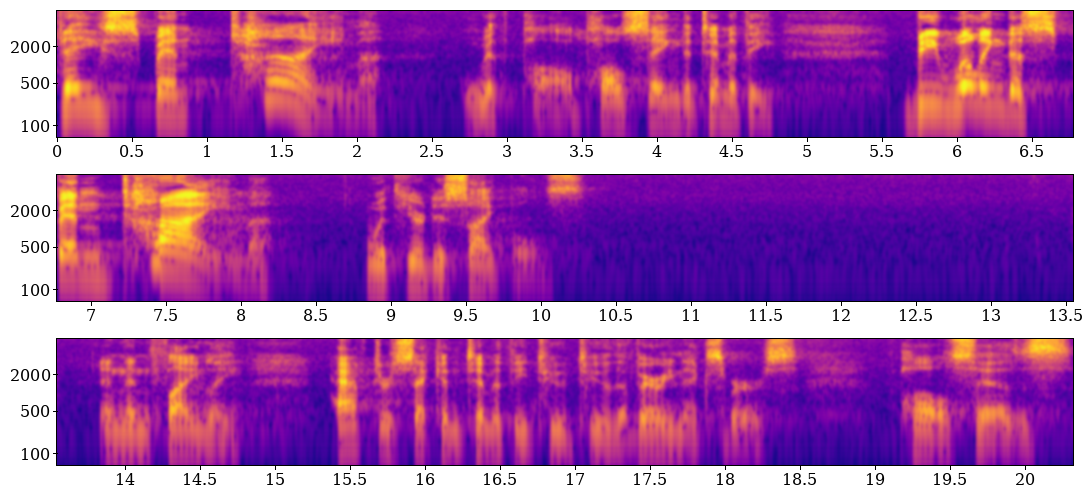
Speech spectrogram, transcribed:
They spent time with Paul. Paul's saying to Timothy, be willing to spend time with your disciples. And then finally, after 2 Timothy 2 2, the very next verse, Paul says,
